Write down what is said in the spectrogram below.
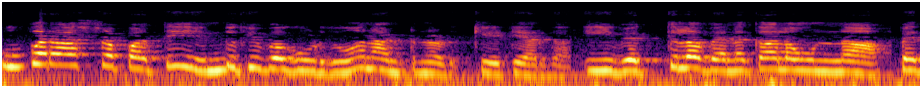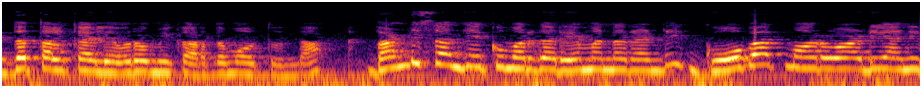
ఉపరాష్ట్రపతి ఎందుకు ఇవ్వకూడదు అని అంటున్నాడు కేటీఆర్ గారు. ఈ వ్యక్తుల వెనకాల ఉన్న పెద్ద తలకాయలు ఎవరో మీకు అర్థమవుతుందా? బండి సంజయ్ కుమార్ గారు ఏమన్నారంటే గోబ్యాక్ మార్వాడి అని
